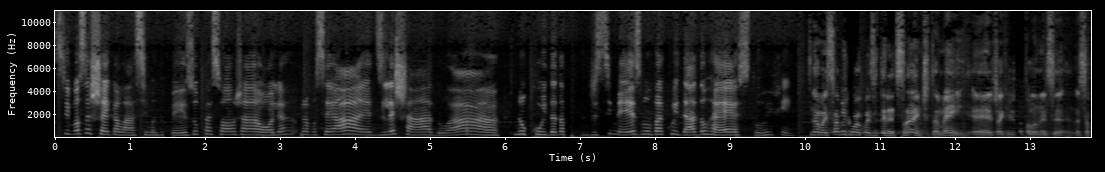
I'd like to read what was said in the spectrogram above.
Se você chega lá acima do peso, o pessoal já olha pra você, ah, é desleixado, ah, não cuida da- de si mesmo, vai cuidar do resto, enfim. Não, mas sabe que uma coisa interessante também, é, já que a gente tá falando nessa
